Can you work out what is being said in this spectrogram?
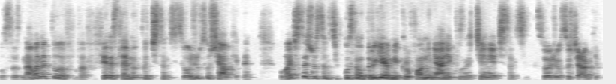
осъзнаването в, в ефир е следното, че съм си сложил слушалките. Обаче също съм си пуснал другия микрофон и няма никакво значение, че съм си сложил слушалките.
